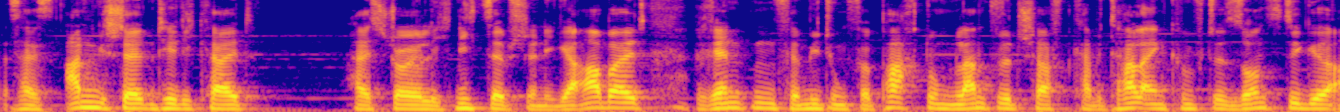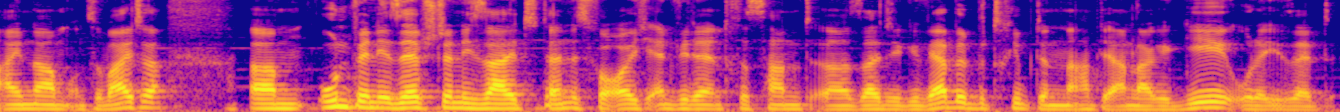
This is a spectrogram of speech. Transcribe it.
Das heißt Angestellten-Tätigkeit, heißt steuerlich nicht selbstständige Arbeit, Renten, Vermietung, Verpachtung, Landwirtschaft, Kapitaleinkünfte, sonstige Einnahmen und so weiter. Ähm, und wenn ihr selbstständig seid, dann ist für euch entweder interessant, äh, seid ihr Gewerbebetrieb, dann habt ihr Anlage G oder ihr seid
